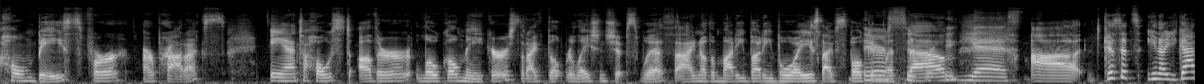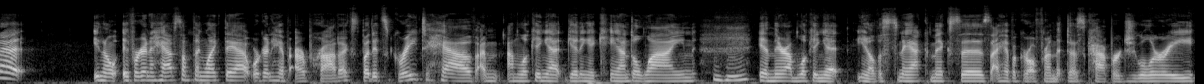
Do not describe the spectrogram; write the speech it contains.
home base for our products and to host other local makers that I've built relationships with. I know the Muddy Buddy Boys. I've spoken They're with them cute. Yes. because it's you know you gotta you know if we're gonna have something like that we're gonna have our products but it's great to have i'm, I'm looking at getting a candle line Mm-hmm. in there i'm looking at you know the snack mixes i have a girlfriend that does copper jewelry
